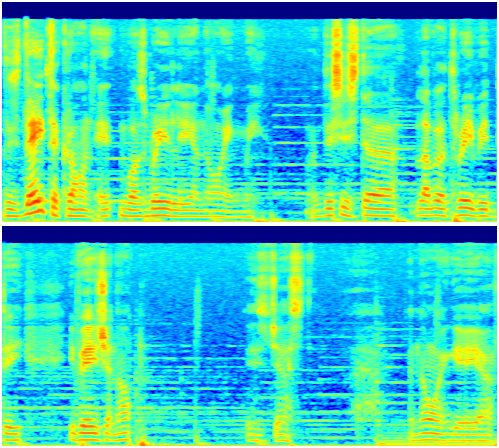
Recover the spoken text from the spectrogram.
this Datacron, it was really annoying me. This is the level 3 with the evasion up is just annoying AF.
